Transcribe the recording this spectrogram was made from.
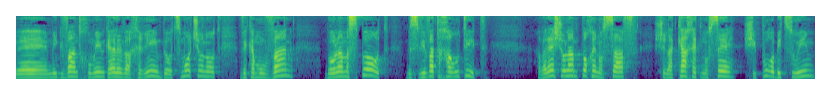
במגוון תחומים כאלה ואחרים, בעוצמות שונות, וכמובן בעולם הספורט, בסביבה תחרותית. אבל יש עולם תוכן נוסף שלקח את נושא שיפור הביצועים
